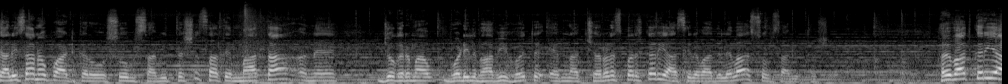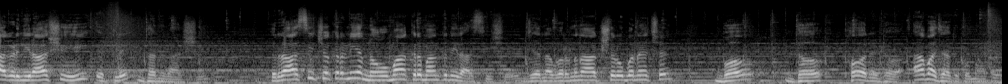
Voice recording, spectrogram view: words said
ચાલીસાનો પાઠ કરવો શુભ સાબિત થશે. સાથે માતા અને જો ઘરમાં વડીલ ભાભી હોય તો એમના ચરણ સ્પર્શ કરી આશીર્વાદ લેવા શુભ સાબિત થશે. હવે વાત કરીએ આગળની રાશિ એટલે ધન રાશિ રાશિ ચક્રની આ નવમા ક્રમાંકની રાશિ છે, જેના વર્ણના અક્ષરો બને છે ભ ધ, ફ અને ઢ, આવા જાતકો માટે.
